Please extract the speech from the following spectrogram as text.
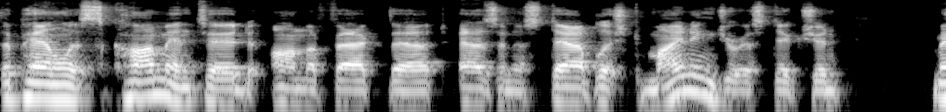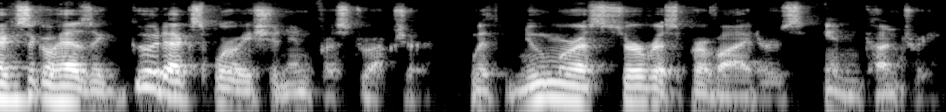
The panelists commented on the fact that, as an established mining jurisdiction, Mexico has a good exploration infrastructure with numerous service providers in country.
